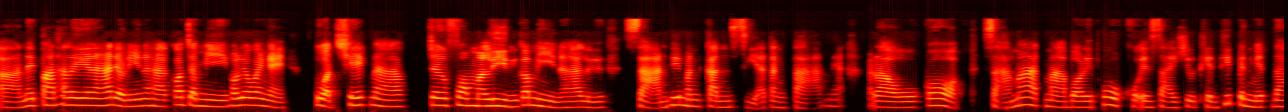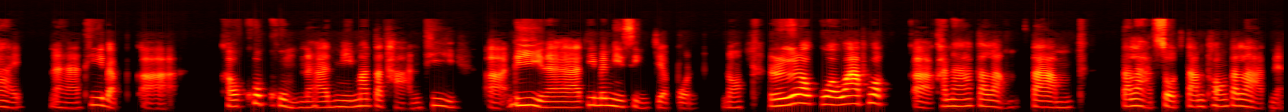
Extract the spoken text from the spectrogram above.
อ่าในปลาทะเลนะคะเดี๋ยวนี้นะคะก็จะมีเขาเรียกว่าไง ตรวจเช็คนะคะ เจอฟอร์มาลีนก็มีนะคะหรือสารที่มันกันเสียต่างๆเนี่ยเราก็สามารถมาบริโภคโคเอนไซม์ Q10 ที่เป็นเม็ดได้นะคะที่แบบเขาควบคุมนะคะมีมาตรฐานที่ดีนะคะที่ไม่มีสิ่งเจือปนเนาะหรือเรากลัวว่าพวกคณะกระหล่ำตามตลาดสดตามท้องตลาดเนี่ย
